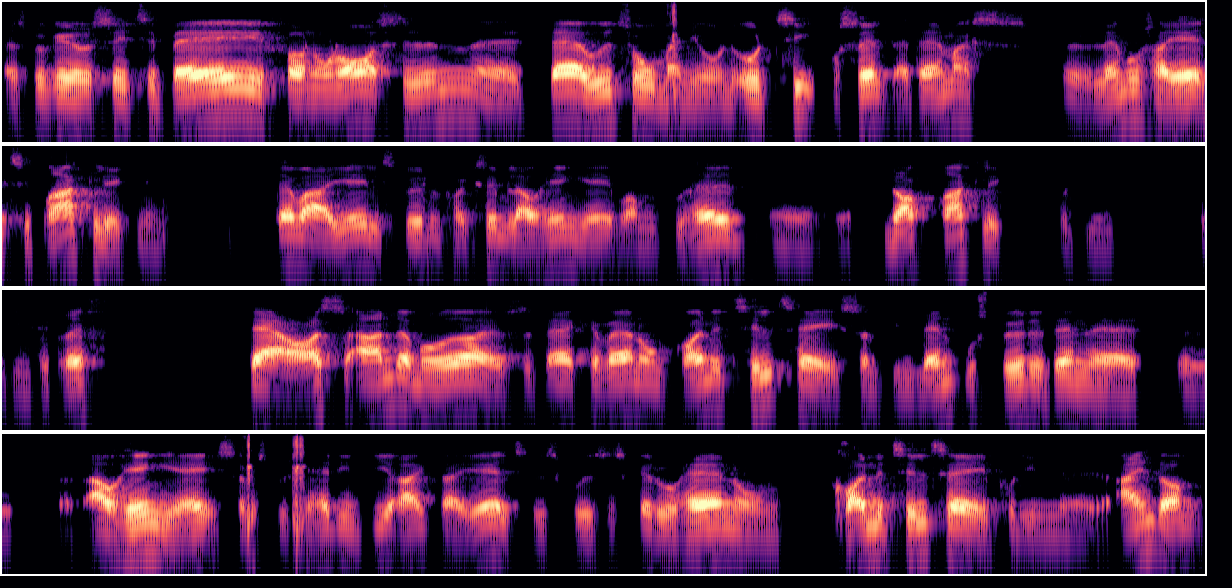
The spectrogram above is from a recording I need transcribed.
Altså du kan jo se tilbage for nogle år siden, øh, der udtog man jo en 8-10 procent af Danmarks øh, landbrugsareal til braklægning. Der var arealstøtten for eksempel afhængig af, om du havde øh, nok braklægning på din, på din bedrift. Der er også andre måder, altså der kan være nogle grønne tiltag, som din landbrugsstøtte den er afhængig af. Så hvis du skal have din direkte arealtilskud, så skal du have nogle grønne tiltag på din øh, ejendom.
